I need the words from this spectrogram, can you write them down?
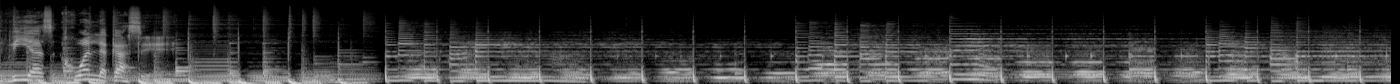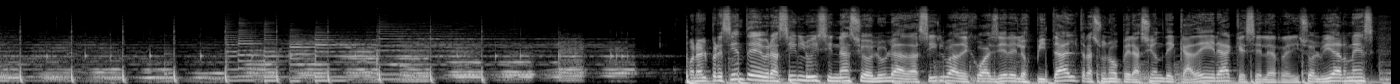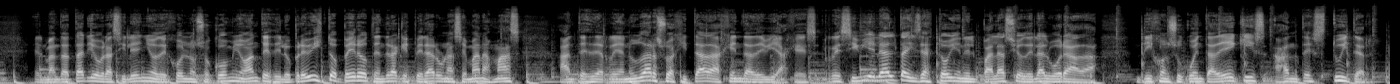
Díaz Juan Lacase. Bueno, el presidente de Brasil, Luis Ignacio Lula da Silva, dejó ayer el hospital tras una operación de cadera que se le realizó el viernes. El mandatario brasileño dejó el nosocomio antes de lo previsto, pero tendrá que esperar unas semanas más antes de reanudar su agitada agenda de viajes. Recibí el alta y ya estoy en el Palacio de la Alborada, dijo en su cuenta de X, antes Twitter.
